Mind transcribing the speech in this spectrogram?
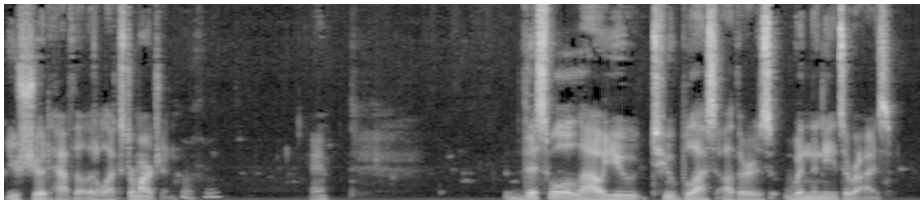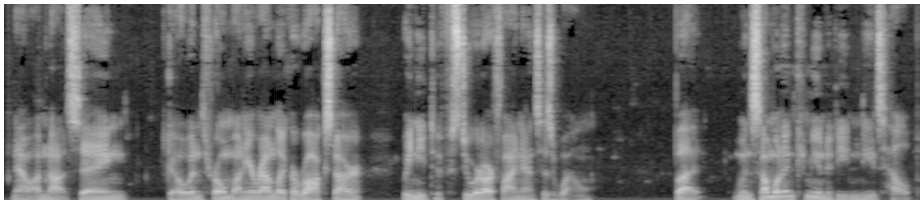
you should have that little extra margin. Mm-hmm. Okay. This will allow you to bless others when the needs arise. Now, I'm not saying go and throw money around like a rock star. We need to steward our finances well. But when someone in community needs help,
